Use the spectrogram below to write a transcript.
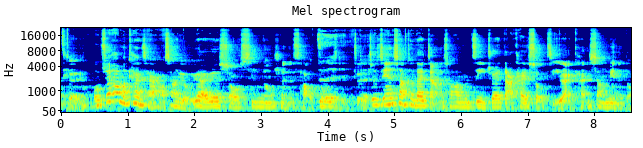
题。对，我觉得他们看起来好像有越来越熟悉 Notion 的操作。对对，就今天上课在讲的时候，他们自己就会打开手机来看上面的东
